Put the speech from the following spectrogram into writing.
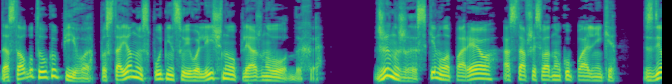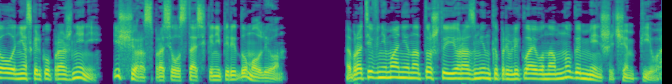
достал бутылку пива, постоянную спутницу его личного пляжного отдыха. Джина же скинула парео, оставшись в одном купальнике, сделала несколько упражнений, еще раз спросила Стасика, не передумал ли он. Обратив внимание на то, что ее разминка привлекла его намного меньше, чем пиво.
